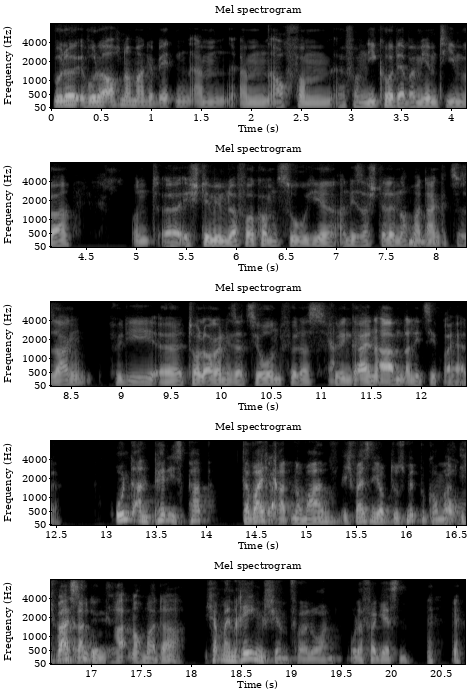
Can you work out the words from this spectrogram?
Wurde, wurde auch nochmal gebeten, ähm, ähm, auch vom, äh, vom Nico, der bei mir im Team war. Und äh, ich stimme ihm da vollkommen zu, hier an dieser Stelle nochmal Mhm. Danke zu sagen für die äh, tolle Organisation, für das, Ja. für den geilen Abend an die Zebraherde. Und an Paddy's Pub, da war ich Ja. gerade nochmal. Ich weiß nicht, ob du es mitbekommen hast. Warum Ich war warst du gerade, denn gerade nochmal da? ich habe meinen Regenschirm verloren oder vergessen.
